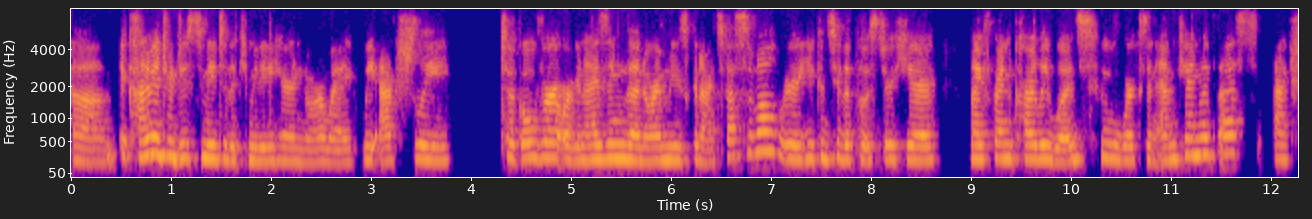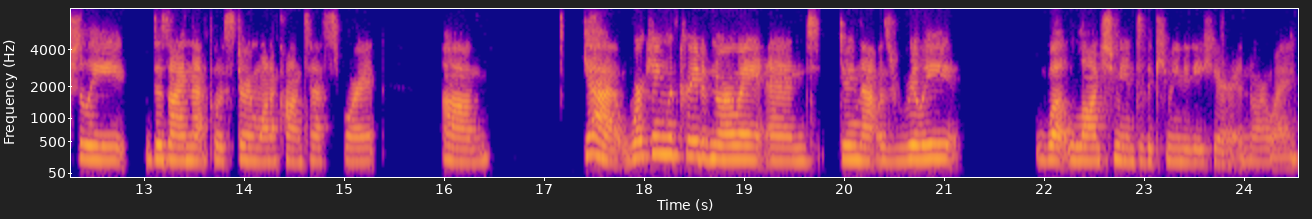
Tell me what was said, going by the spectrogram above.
um, it kind of introduced me to the community here in Norway. We actually took over organizing the Norway Music and Arts Festival, where you can see the poster here. My friend Carly Woods, who works in MCAN with us, actually designed that poster and won a contest for it. Um, yeah, working with Creative Norway and doing that was really what launched me into the community here in Norway.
